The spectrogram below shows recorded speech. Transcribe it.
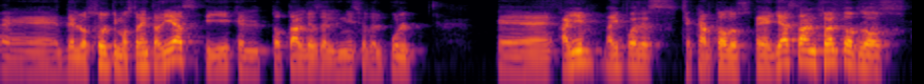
eh, de los últimos 30 días y el total desde el inicio del pool. Eh, ahí, ahí puedes checar todos. Eh, ya están sueltos los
